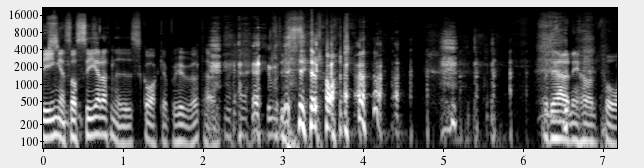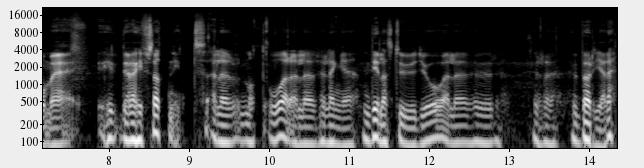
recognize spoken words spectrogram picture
Det är ingen som Absolut. ser att ni skakar på huvudet här. Det är radio. Och det här ni har hållit på med, det var hyfsat nytt? Eller något år? Eller hur länge? Ni delar studio eller hur, hur, hur började det?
